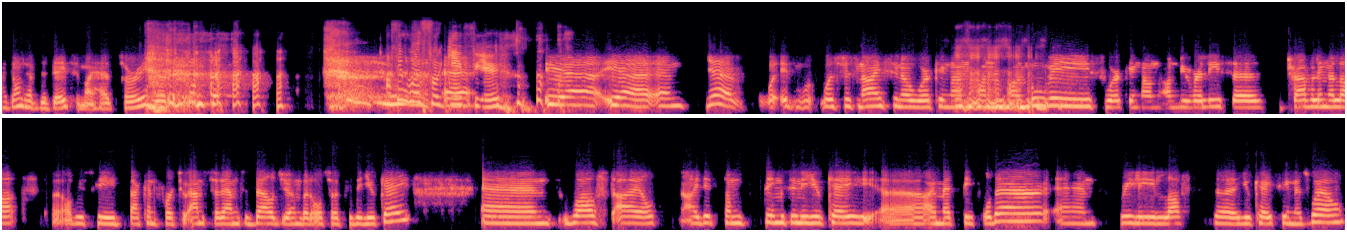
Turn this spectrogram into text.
I don't have the dates in my head, sorry. I think we'll forgive uh, you. yeah, yeah, and yeah, it w- was just nice, you know, working on, on, on movies, working on, on new releases, traveling a lot, uh, obviously back and forth to Amsterdam, to Belgium, but also to the UK. And whilst I I did some things in the UK, uh, I met people there and really loved the UK team as well.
